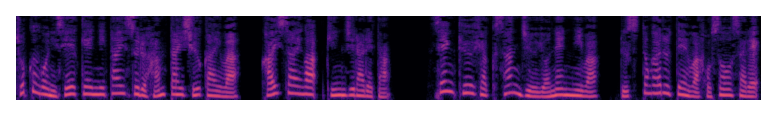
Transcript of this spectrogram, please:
直後に政権に対する反対集会は開催が禁じられた。1934年には、ルストガルテンは舗装され、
